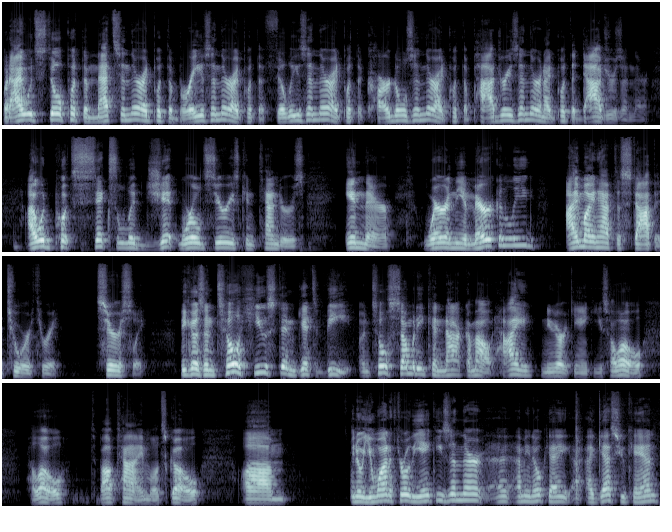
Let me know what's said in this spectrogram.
but I would still put the Mets in there. I'd put the Braves in there. I'd put the Phillies in there. I'd put the Cardinals in there. I'd put the Padres in there. And I'd put the Dodgers in there. I would put six legit World Series contenders in there where in the American League, I might have to stop at two or three. Seriously. Because until Houston gets beat, until somebody can knock them out, hi, New York Yankees, hello, hello, it's about time, let's go. Um, you know, you want to throw the Yankees in there? I mean, okay, I guess you can.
